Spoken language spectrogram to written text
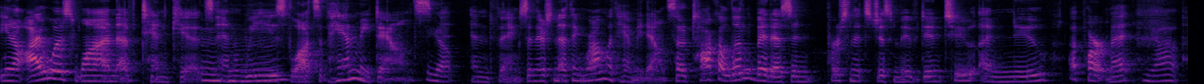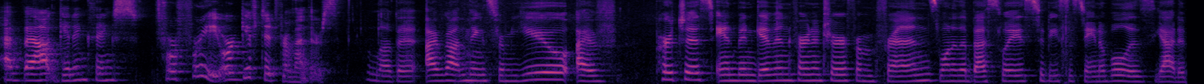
you know, I was one of 10 kids and we mm-hmm. used lots of hand me downs Yeah. and things. And there's nothing wrong with hand me downs. So, talk a little bit as a person that's just moved into a new apartment Yeah. about getting things for free or gifted from others. Love it. I've gotten things from you. I've purchased and been given furniture from friends. One of the best ways to be sustainable is, yeah, to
